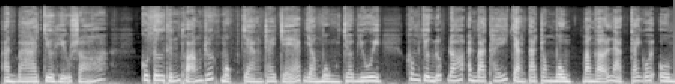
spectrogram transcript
Anh ba chưa hiểu rõ. Cô Tư thỉnh thoảng rước một chàng trai trẻ vào mùng cho vui. Không chừng lúc đó anh ba thấy chàng ta trong mùng mà ngỡ là cái gối ôm.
